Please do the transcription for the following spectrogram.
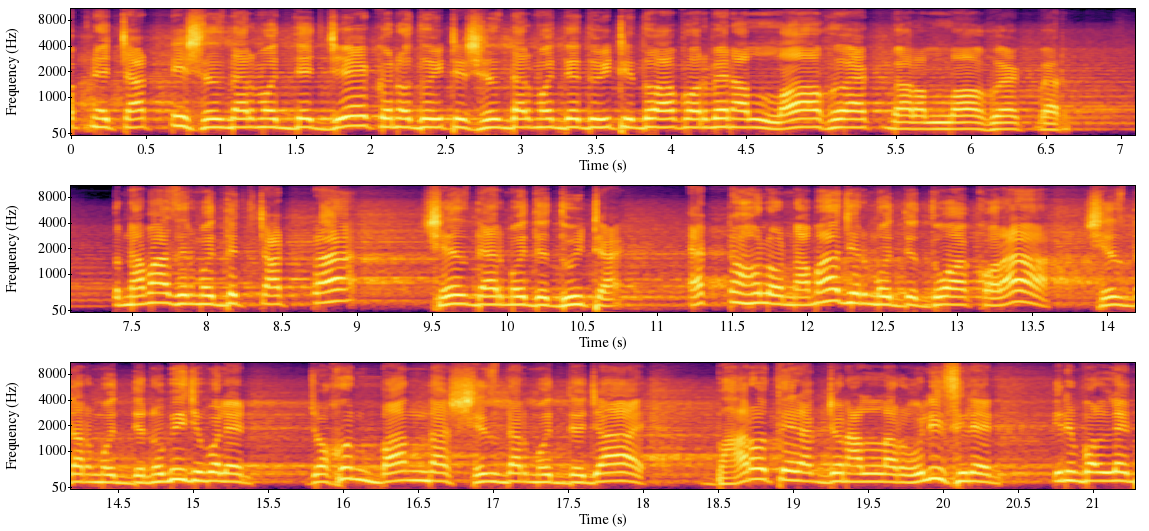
আপনি চারটি সেজদার মধ্যে যে কোনো দুইটি সেজদার মধ্যে দুইটি দোয়া পড়বেন। আল্লাহ একবার আল্লাহ একবার তো নামাজের মধ্যে চারটা, সেজদার মধ্যে দুইটা। একটা হলো নামাজের মধ্যে দোয়া করা, সেজদার মধ্যে নবীজি বলেন, যখন বান্দা সেজদার মধ্যে যায়, ভারতের একজন আল্লাহর অলি ছিলেন তিনি বললেন,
